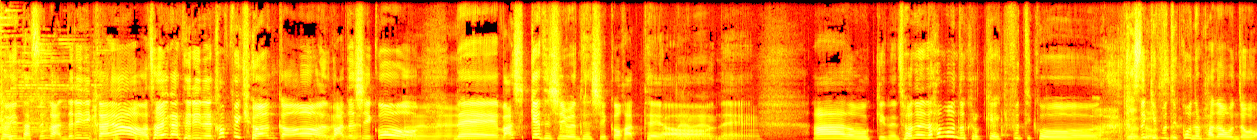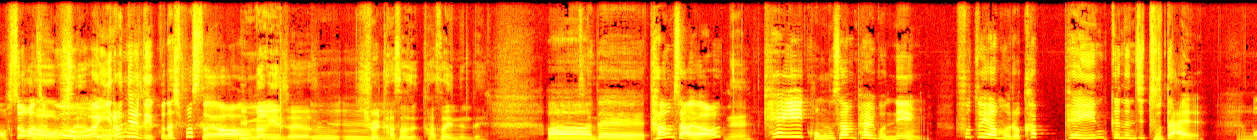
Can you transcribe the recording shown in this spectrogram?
저희는 다 쓴 거 안 드리니까요. 저희가 드리는 커피 교환권 네네네. 받으시고 네네네. 네 맛있게 드시면 되실 것 같아요. 네. 아 너무 웃기네. 저는 한 번도 그렇게 기프티콘 다쓴 그런 적 기프티콘을 받아본 적은 없어가지고 아, 없어요. 어, 이런 일도 있구나 싶었어요. 민망해져요. 음, 음. 줄 다섯, 다섯 있는데. 아, 아무튼. 네. 다음 사연. 네. K0389님, 후두염으로 카페인 끊은 지두 달. 음. 어,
